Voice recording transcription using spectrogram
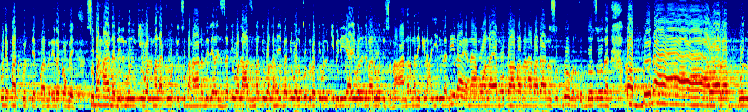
করে- পাঠ করতে পারবেন এরকম সুবহানাদিল মুলকি ওয়াল মালাকুতি সুবহানাদিল ইজ্জাতি ওয়াল আজমাতি ওয়াল হাইবাতি ওয়াল কুদরতি ওয়াল কিবরিয়াই ওয়াল জাবারুতি, সুবহানাল মালিকিল হাইয়িল লাযী লা ইয়ানামু ওয়া লা ইয়ামুতু আবাদান আবাদান সুবহুল কুদ্দুসুন রাব্বুনা ওয়া রাব্বুল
